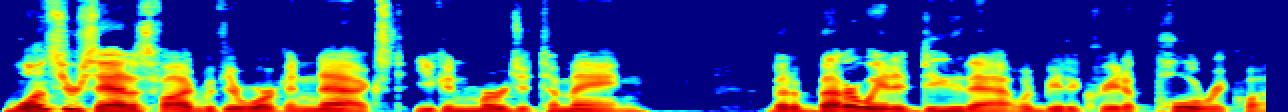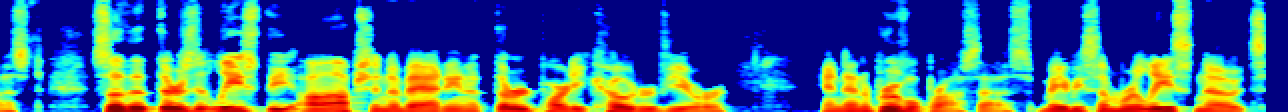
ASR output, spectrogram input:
Once you're satisfied with your work in Next, you can merge it to main. But a better way to do that would be to create a pull request so that there's at least the option of adding a third party code reviewer and an approval process, maybe some release notes,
